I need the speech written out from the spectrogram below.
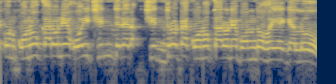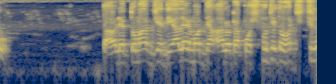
এখন কোনো কারণে ওই ছিদ্রের, ছিদ্রটা কোনো কারণে বন্ধ হয়ে গেল। তাহলে তোমার যে দেয়ালের মধ্যে আলোটা প্রস্ফুটিত হচ্ছিল,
